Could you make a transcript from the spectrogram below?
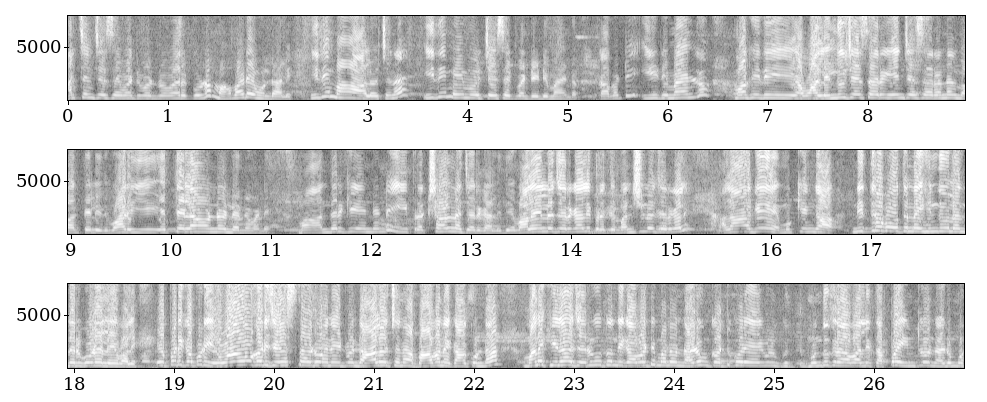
అర్చన చేసేటువంటి వరకు కూడా మా వాడే ఉండాలి. ఇది మా ఆలోచన. ఇది మేము చేసేటువంటి డిమాండ్. కాబట్టి ఈ డిమాండ్లో మాకు ఇది వాళ్ళు ఎందుకు చేశారు ఏం చేశారు అన్నది మాకు తెలియదు వాడు ఎత్తు ఎలా ఉండండి మా అందరికీ ఏంటంటే ఈ ప్రక్షాళన జరగాలి. దేవాలయంలో జరగాలి ప్రతి మనిషిలో జరగాలి. అలాగే ముఖ్యంగా నిద్రపోతున్న హిందువులందరూ కూడా లేవాలి. ఎప్పటికప్పుడు ఎవరో ఒకటి చేస్తాడు అనేటువంటి ఆలోచన భావన కాకుండా మనకి ఇలా జరుగుతుంది కాబట్టి మనం నడుము కట్టుకొని ముందుకు రావాలి తప్ప ఇంట్లో నడుము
